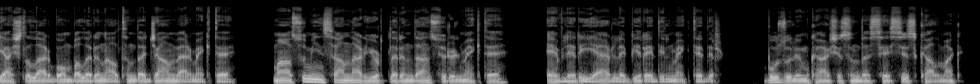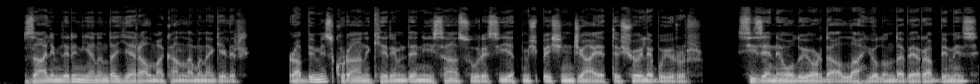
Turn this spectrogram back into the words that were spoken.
yaşlılar bombaların altında can vermekte, masum insanlar yurtlarından sürülmekte, evleri yerle bir edilmektedir. Bu zulüm karşısında sessiz kalmak, zalimlerin yanında yer almak anlamına gelir. Rabbimiz Kur'an-ı Kerim'de Nisa suresi 75. ayette şöyle buyurur. Size ne oluyor da Allah yolunda ve Rabbimiz,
